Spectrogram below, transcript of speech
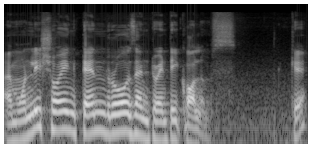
I am only showing 10 rows and 20 columns. Okay.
